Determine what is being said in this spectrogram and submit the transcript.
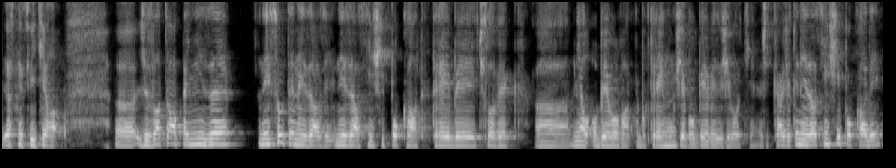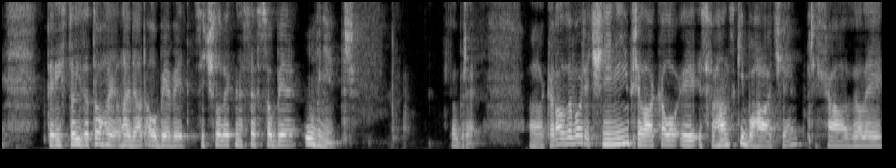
jasně svítila. Eh, že zlato a peníze nejsou ten nejzácnější poklad, který by člověk uh, měl objevovat, nebo který může objevit v životě. Říká, že ty nejzácnější poklady, který stojí za to hledat a objevit, si člověk nese v sobě uvnitř. Dobře. Uh, Karalzovo řečnění přilákalo i isfahánský boháče. Přicházeli,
